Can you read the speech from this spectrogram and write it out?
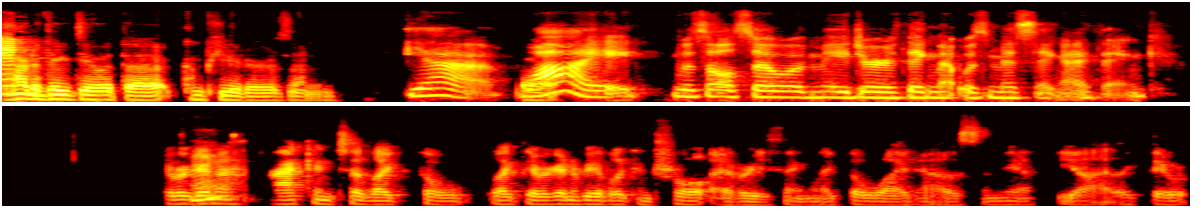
how did they deal with the computers and yeah, But- why was also a major thing that was missing, I think. They were Right. gonna hack into like the like they were gonna be able to control everything, like the White House and the FBI. Like they were.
